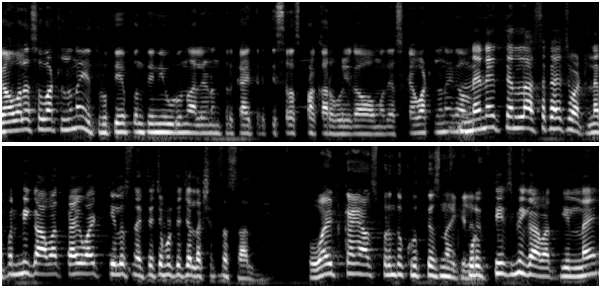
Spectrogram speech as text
गावाला असं वाटलं नाही तृतीय पण ते निवडून आल्यानंतर काहीतरी तिसराच प्रकार होईल गावामध्ये असं काय वाटलं नाही? नाही नाही त्यांना असं काहीच वाटलं नाही पण मी गावात काही वाईट केलंच नाही त्याच्यामुळे त्याच्या लक्षातच असं आलं नाही वाईट काय आजपर्यंत कृत्यच नाही केलं तेच मी गावात केलं नाही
